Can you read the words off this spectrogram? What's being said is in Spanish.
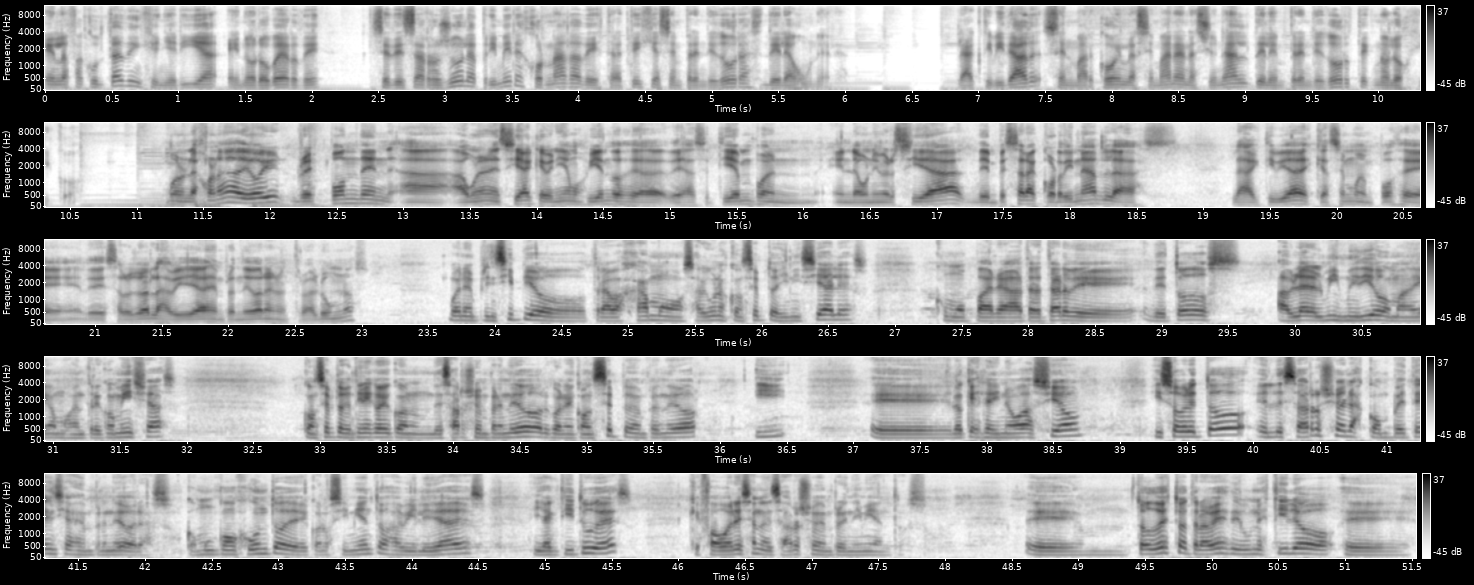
En la Facultad de Ingeniería en Oro Verde se desarrolló la primera jornada de estrategias emprendedoras de la UNER. La actividad se enmarcó en la Semana Nacional del Emprendedor Tecnológico. Bueno, la jornada de hoy responden a, una necesidad que veníamos viendo desde, hace tiempo en, la universidad de empezar a coordinar las, actividades que hacemos en pos de, desarrollar las habilidades emprendedoras de nuestros alumnos. Bueno, en principio trabajamos algunos conceptos iniciales como para tratar de, de todos hablar el mismo idioma, digamos, entre comillas, concepto que tiene que ver con desarrollo emprendedor, con el concepto de emprendedor y eh, lo que es la innovación y sobre todo el desarrollo de las competencias emprendedoras, como un conjunto de conocimientos, habilidades y actitudes que favorecen el desarrollo de emprendimientos. Eh, todo esto a través de un estilo eh,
